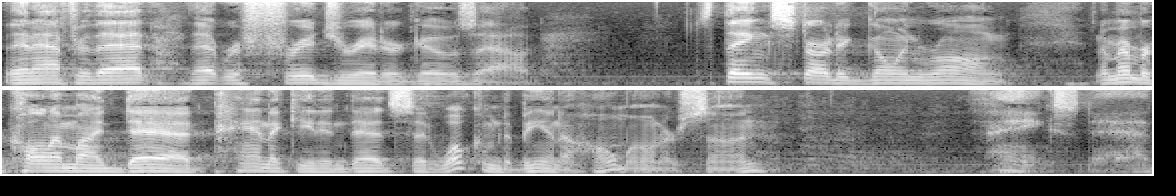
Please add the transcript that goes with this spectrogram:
Then, after that, that refrigerator goes out. Things started going wrong. And I remember calling my dad, panicking, and dad said, Welcome to being a homeowner, son. Thanks, dad.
